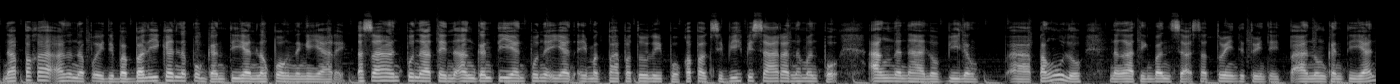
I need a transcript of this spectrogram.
napaka ano na po eh, di ba? Balikan lang po, gantihan lang po ang nangyayari. Asahan po natin na ang gantihan po na iyan ay magpapatuloy po kapag si VP Sara naman po ang nanalo bilang ah, Pangulo ng ating bansa sa 2028. Paanong gantihan?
